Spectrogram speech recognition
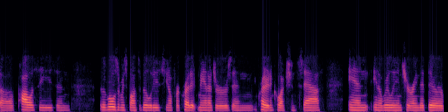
uh, policies and the roles and responsibilities, you know, for credit managers and credit and collection staff, and you know, really ensuring that they're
